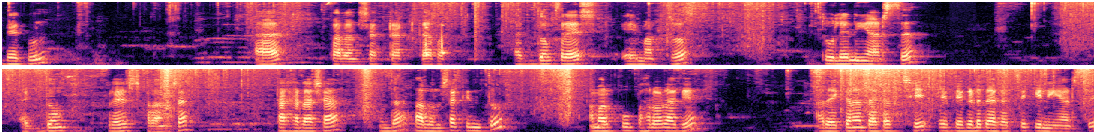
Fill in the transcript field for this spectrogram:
বেগুন আর পালং শাক টাটকা একদম ফ্রেশ এইমাত্র তুলে নিয়ে আসছে। একদম ফ্রেশ পালং শাক। টাসা টাসা দা পালং শাক কিন্তু আমার খুব ভালো লাগে। আর এখানে দেখাচ্ছে, এই প্যাকেটে দেখাচ্ছে, কিনে আসছে।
